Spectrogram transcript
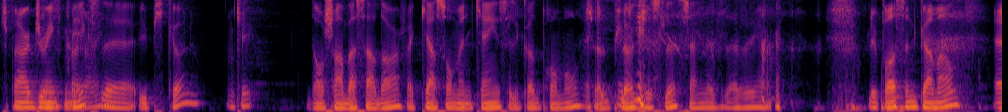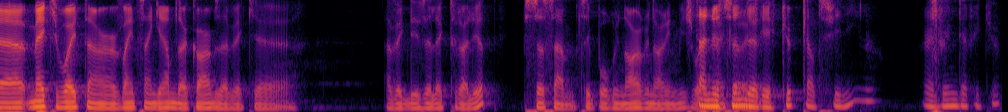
Je prends un drink mix, le Upica, là, OK. dont je suis ambassadeur. Fait que Castleman 15, c'est le code promo. je le plug juste là, si jamais vous avez un... vous voulez passer une commande. Euh, mais qui va être un 25 grammes de carbs avec, euh, avec des électrolytes. Puis ça, ça pour une heure, une heure et demie, je T'en as-tu une de récup quand tu finis? Là? Un drink de récup?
